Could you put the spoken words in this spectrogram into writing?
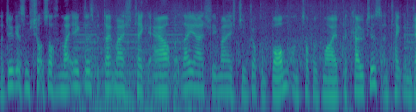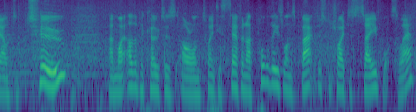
I do get some shots off with my Iglas, but don't manage to take it out. But they actually managed to drop a bomb on top of my Pakotas and take them down to two and my other Pakotas are on 27. I pull these ones back just to try to save what's left.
